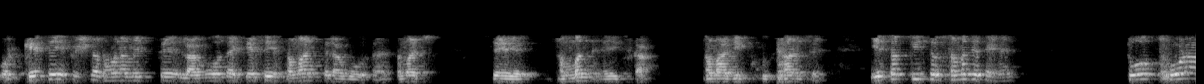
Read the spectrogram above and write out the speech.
और कैसे कृष्ण भावनामृत से लागू होता है? कैसे समाज से लागू होता है? समाज से संबंध है इसका? सामाजिक उत्थान से। ये सब चीज़ जब समझ लेते हैं तो थोड़ा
